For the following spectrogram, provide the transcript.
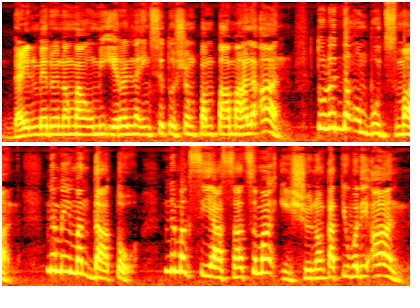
dahil meron ng mga umiiral na institusyong pampamahalaan tulad ng ombudsman na may mandato na magsiyasat sa mga isyu ng katiwalian.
